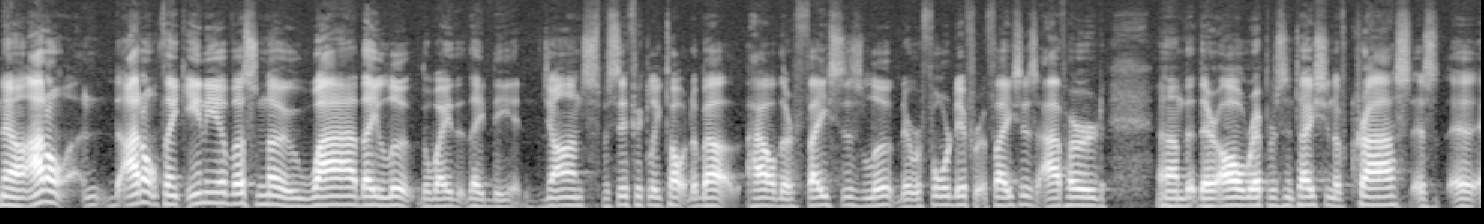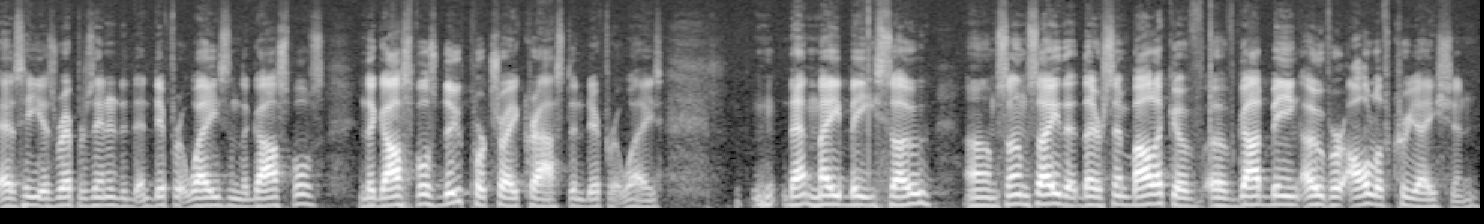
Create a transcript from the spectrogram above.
Now, I don't, I don't think any of us know why they look the way that they did. John specifically talked about how their faces looked. There were four different faces. I've heard um, that they're all representation of Christ as, as he is represented in different ways in the Gospels. And the Gospels do portray Christ in different ways. That may be so. Um, some say that they're symbolic of, of God being over all of creation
